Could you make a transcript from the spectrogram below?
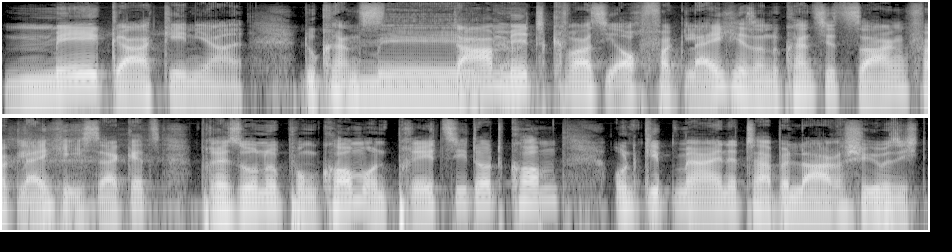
Mega genial. Du kannst Mega. damit quasi auch Vergleiche sagen. Du kannst jetzt sagen, Vergleiche, ich sage jetzt presono.com und prezi.com und gib mir eine tabellarische Übersicht.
